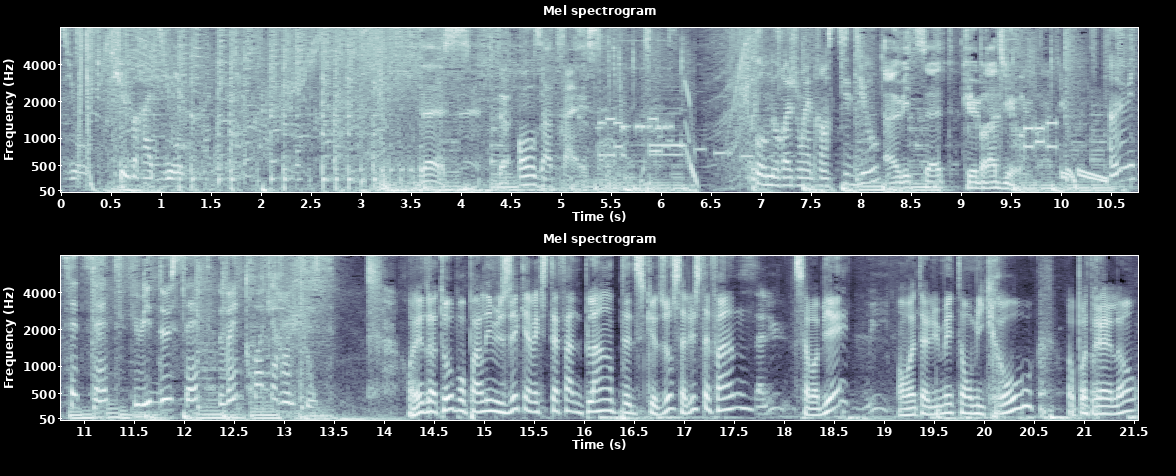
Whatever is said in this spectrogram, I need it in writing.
Radio. Cube Radio. de 11 à 13. Pour nous rejoindre en studio, 187 Cube Radio. 1877 827 2346. On est de retour pour parler musique avec Stéphane Plante de Disque Dur. Salut Stéphane. Salut. Ça va bien? Oui. On va t'allumer ton micro. Pas très long.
